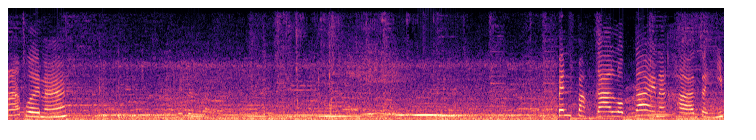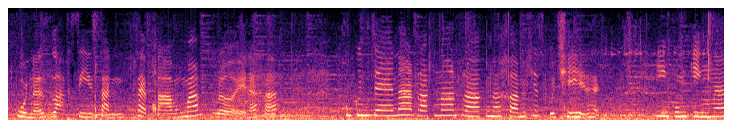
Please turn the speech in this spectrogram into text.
มากๆเลยนะ นะคะ จากญี่ปุ่นนะหลากสีสันแสบตามากๆเลยนะคะพวงกุญแจน่ารักน่ารักนะคะ ไม่ใช่สกุชีนะนี่กุ้งกิ้งนะ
